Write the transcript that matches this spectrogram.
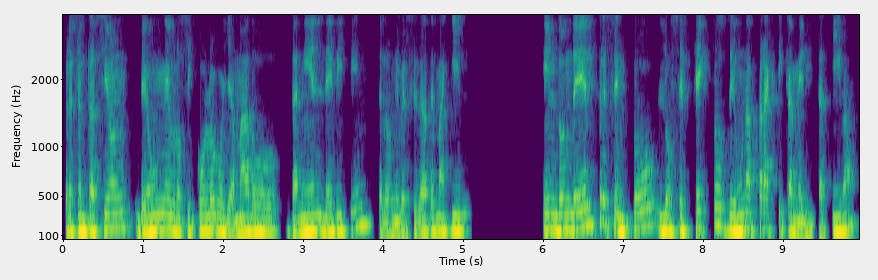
presentación de un neuropsicólogo llamado Daniel Levitin de la Universidad de McGill, en donde él presentó los efectos de una práctica meditativa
